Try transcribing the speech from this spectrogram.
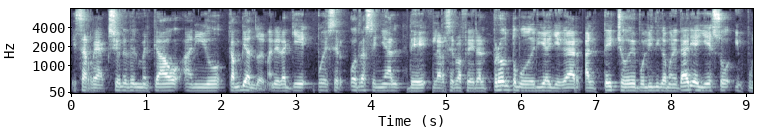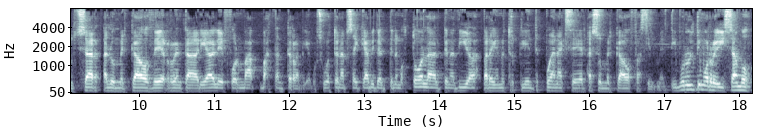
esas reacciones del mercado han ido cambiando, de manera que puede ser otra señal de la Reserva Federal pronto podría llegar al techo de política monetaria y eso impulsar a los mercados de renta variable de forma bastante rápida. Por supuesto, en Upside Capital tenemos todas las alternativas para que nuestros clientes puedan acceder a esos mercados fácilmente. Y por último, revisamos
